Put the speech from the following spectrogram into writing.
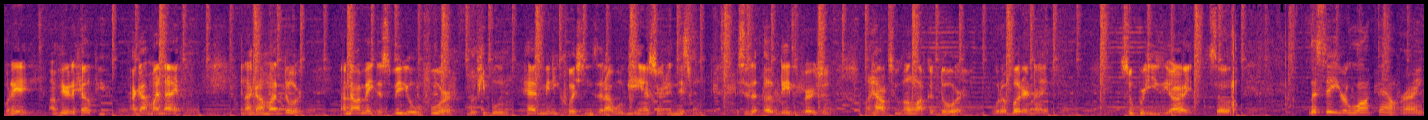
But hey, I'm here to help you. I got my knife and I got my door. I know I made this video before, but people had many questions that I will be answering in this one. This is an updated version on how to unlock a door with a butter knife. Super easy, all right? So let's say you're locked out, right?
